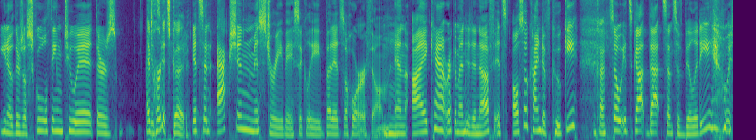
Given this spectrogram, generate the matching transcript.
you know, there's a school theme to it. There's I've heard it's good. it's an action mystery basically, but it's a horror film, and I can't recommend it enough. It's also kind of kooky. Okay. So it's got that sensibility, which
